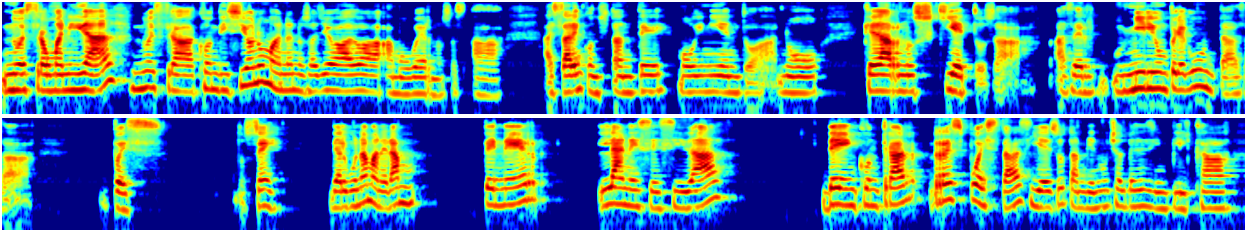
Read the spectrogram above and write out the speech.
nuestra humanidad, nuestra condición humana nos ha llevado a, movernos, a, estar en constante movimiento, a no quedarnos quietos, a, hacer mil y un preguntas, a, pues, no sé, de alguna manera tener la necesidad de encontrar respuestas y eso también muchas veces implica,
